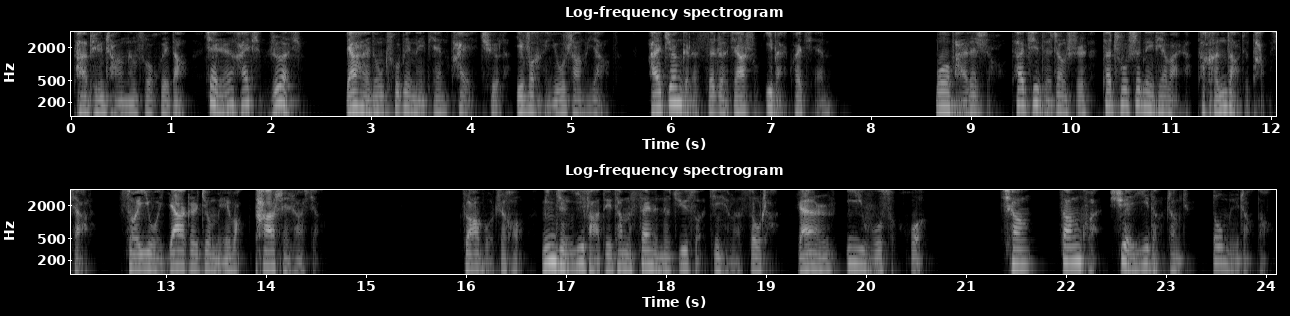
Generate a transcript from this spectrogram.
他平常能说会道，见人还挺热情。”杨海东出殡那天，他也去了，一副很忧伤的样子，还捐给了死者家属一百块钱。摸牌的时候，他妻子证实，他出事那天晚上，他很早就躺下了，所以我压根就没往他身上想。抓捕之后，民警依法对他们三人的居所进行了搜查，然而一无所获，枪、赃款、血衣等证据都没找到，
